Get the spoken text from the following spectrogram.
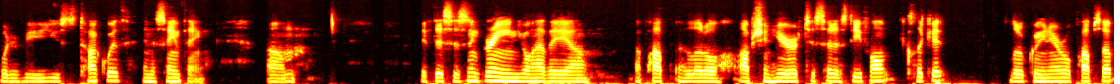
whatever you use to talk with and the same thing um, if this isn't green you'll have a, uh, a pop a little option here to set as default click it little green arrow pops up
